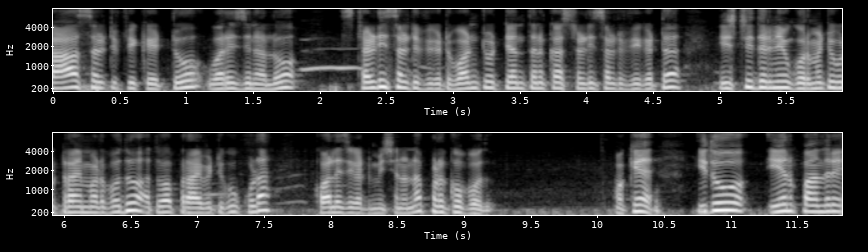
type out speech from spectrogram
caste certificate original study certificate one to ten ತನಕ ಸ್ಟಡಿ ಸರ್ಟಿಫಿಕೇಟ್ ಇಷ್ಟಿದ್ರೆ ನೀವು ಗೌರ್ಮೆಂಟಿಗೂ ಟ್ರೈ ಮಾಡ್ಬೋದು ಅಥವಾ ಪ್ರೈವೇಟಿಗೂ ಕೂಡ ಕಾಲೇಜಿಗೆ ಅಡ್ಮಿಷನನ್ನು ಪಡ್ಕೋಬೋದು. ಓಕೆ ಇದು ಏನಪ್ಪ ಅಂದರೆ,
